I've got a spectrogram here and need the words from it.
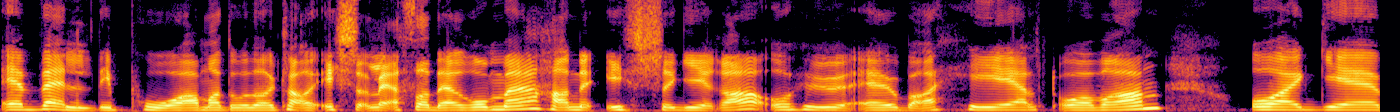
er veldig på Amador og klarer ikke å lese det rommet. Han er ikke gira, og hun er jo bare helt over han. Og, eh,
